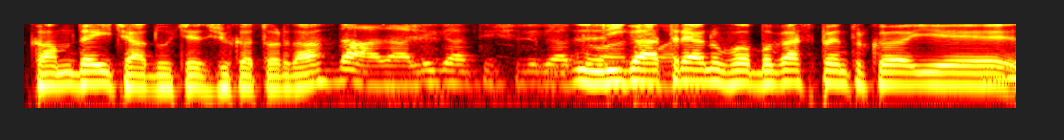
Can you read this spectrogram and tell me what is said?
cam de aici aduceți jucători, da? Da, da, Liga 1 și Liga 2. Liga 3 nu vă băgați pentru că e...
